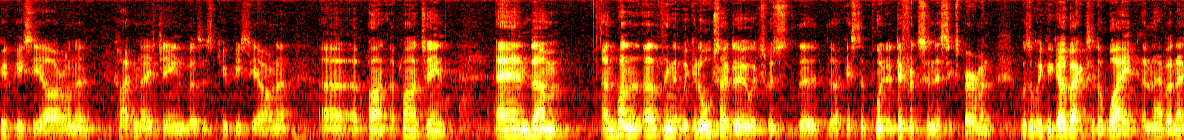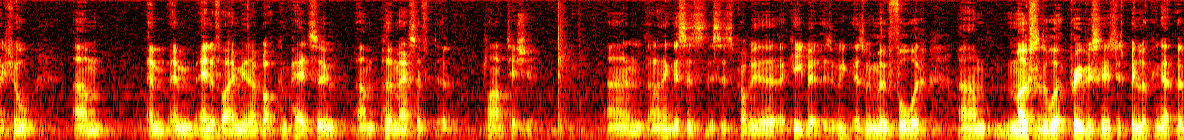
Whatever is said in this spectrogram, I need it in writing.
qPCR on a chitinase gene versus qPCR on a, uh, a, plant, a plant gene. And, um, and one other thing that we could also do, which was, the, I guess, the point of difference in this experiment, was that we could go back to the weight and have an actual um, endophyte immunoblot compared to um, per mass of, of plant tissue. And, and, I think this is, this is probably a, a key bit as we, as we move forward. Um, most of the work previously has just been looking at the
